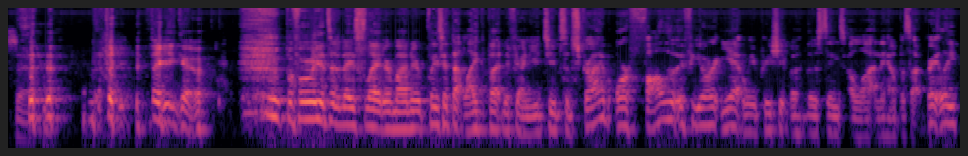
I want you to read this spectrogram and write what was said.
So there you go. Before we get to today's slate, reminder: please hit that like button if you're on YouTube, subscribe, or follow if you aren't yet. We appreciate both of those things a lot, and they help us out greatly.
